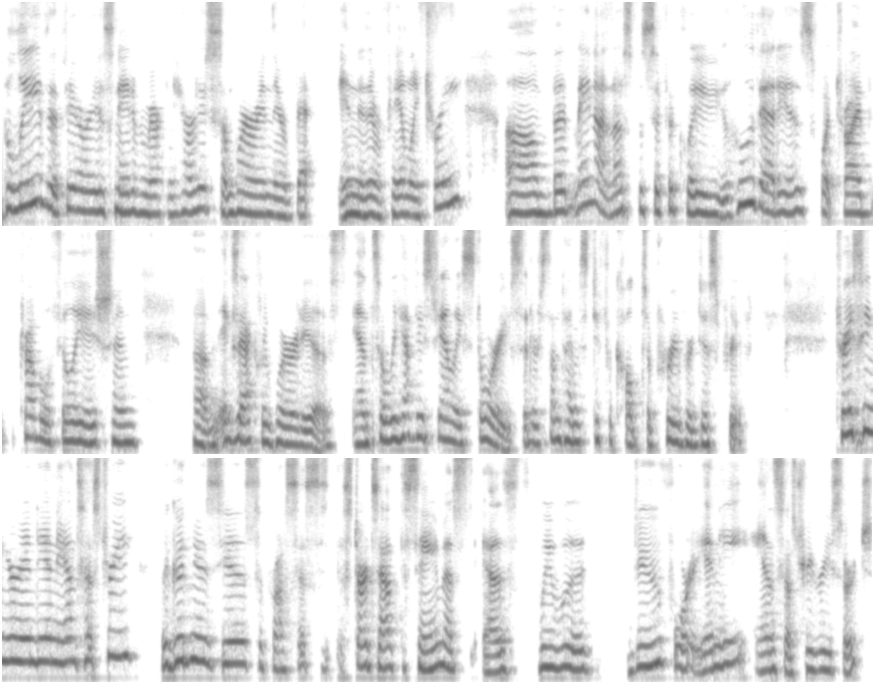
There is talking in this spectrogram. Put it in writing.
believe that there is Native American heritage somewhere in their in their family tree, um, but may not know specifically who that is, what tribe, tribal affiliation, um, exactly where it is. And so we have these family stories that are sometimes difficult to prove or disprove. Tracing your Indian ancestry, the good news is the process starts out the same as, as we would do for any ancestry research.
